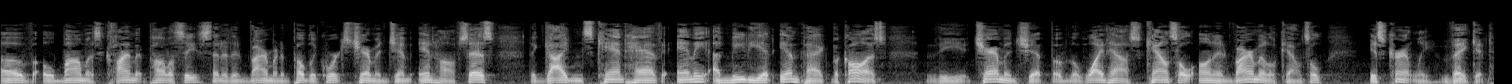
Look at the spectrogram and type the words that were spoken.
of Obama's climate policy, Senate Environment and Public Works Chairman Jim Inhofe says the guidance can't have any immediate impact because the chairmanship of the White House Council on Environmental Council is currently vacant.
